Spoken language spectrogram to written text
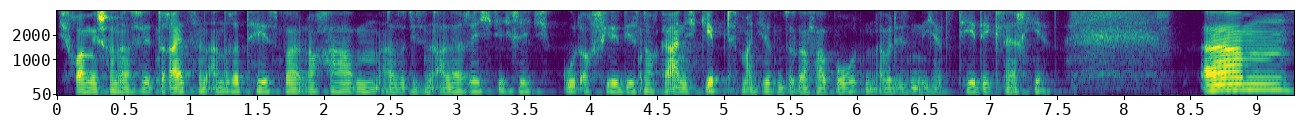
Ich freue mich schon, dass wir 13 andere Tees bald noch haben. Also die sind alle richtig, richtig gut. Auch viele, die es noch gar nicht gibt. Manche sind sogar verboten, aber die sind nicht als Tee deklariert. Ähm,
